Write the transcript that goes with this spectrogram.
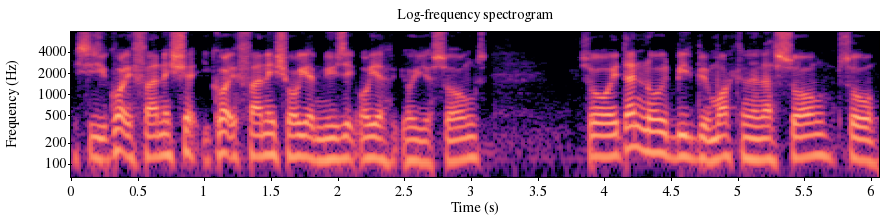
He said, You've got to finish it. You've got to finish all your music, all your all your songs." So I didn't know we'd been working on this song. So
